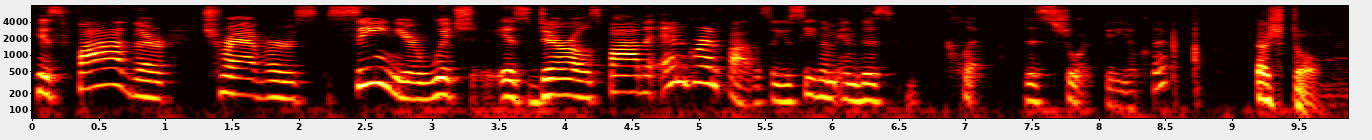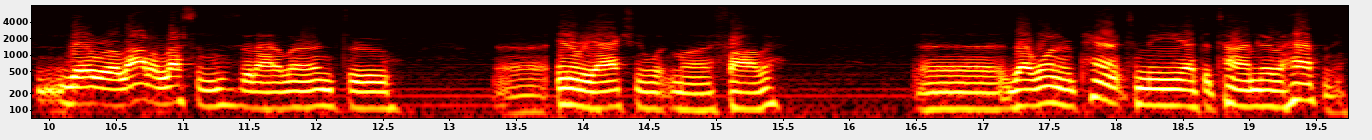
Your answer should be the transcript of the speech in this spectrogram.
his father, Travers Sr., which is Darryl's father and grandfather. So you see them in this clip, this short video clip. There were a lot of lessons that I learned through uh, interaction with my father uh, that weren't apparent to me at the time they were happening.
